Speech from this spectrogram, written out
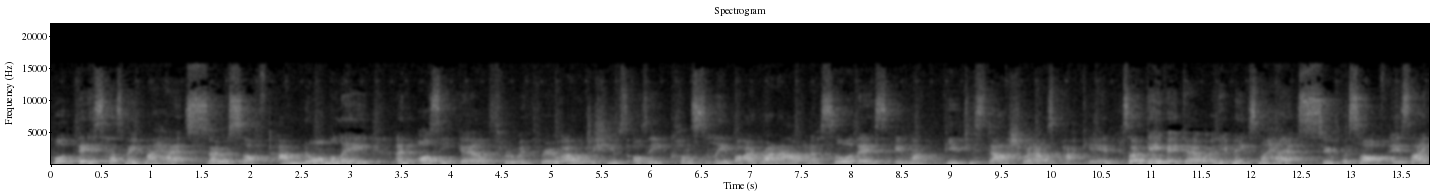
but this has made my hair so soft. I'm normally an Aussie girl through and through. I will just use Aussie constantly, but I ran out and I saw this in my beauty stash when I was packing. So I gave it a go and it makes my hair super soft. It's like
